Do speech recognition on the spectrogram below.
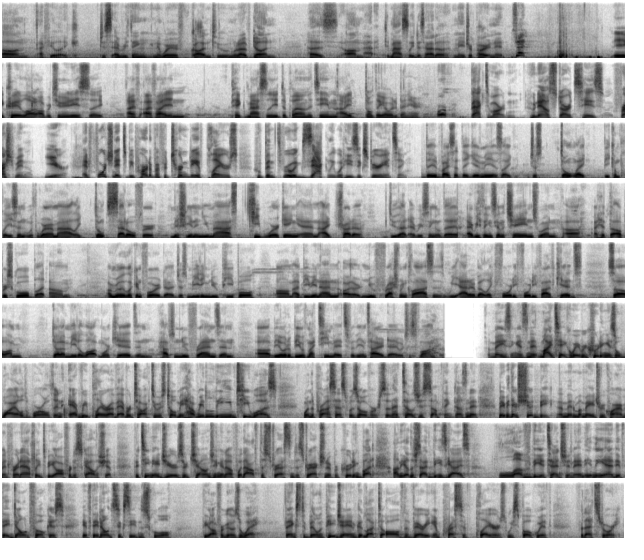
um, I feel like just everything and where I've gotten to and what I've done has um, massively just had a major part in it. It created a lot of opportunities. Like, if, if I didn't picked Mass Elite to play on the team, I don't think I would have been here. Perfect. Back to Martin, who now starts his freshman year, and fortunate to be part of a fraternity of players who've been through exactly what he's experiencing. The advice that they give me is like, just don't like be complacent with where I'm at. Like, don't settle for Michigan and UMass. Keep working, and I try to do that every single day. Everything's going to change when uh, I hit the upper school, but um, I'm really looking forward to just meeting new people. Um, at BBN, our new freshman classes, we added about like 40, 45 kids. So I'm gonna meet a lot more kids and have some new friends and uh, be able to be with my teammates for the entire day, which is fun. Amazing, isn't it? My takeaway recruiting is a wild world, and every player I've ever talked to has told me how relieved he was when the process was over. So that tells you something, doesn't it? Maybe there should be a minimum age requirement for an athlete to be offered a scholarship. The teenage years are challenging enough without the stress and distraction of recruiting, but on the other side, these guys love the attention. And in the end, if they don't focus, if they don't succeed in school, the offer goes away. Thanks to Bill and PJ, and good luck to all of the very impressive players we spoke with for that story.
